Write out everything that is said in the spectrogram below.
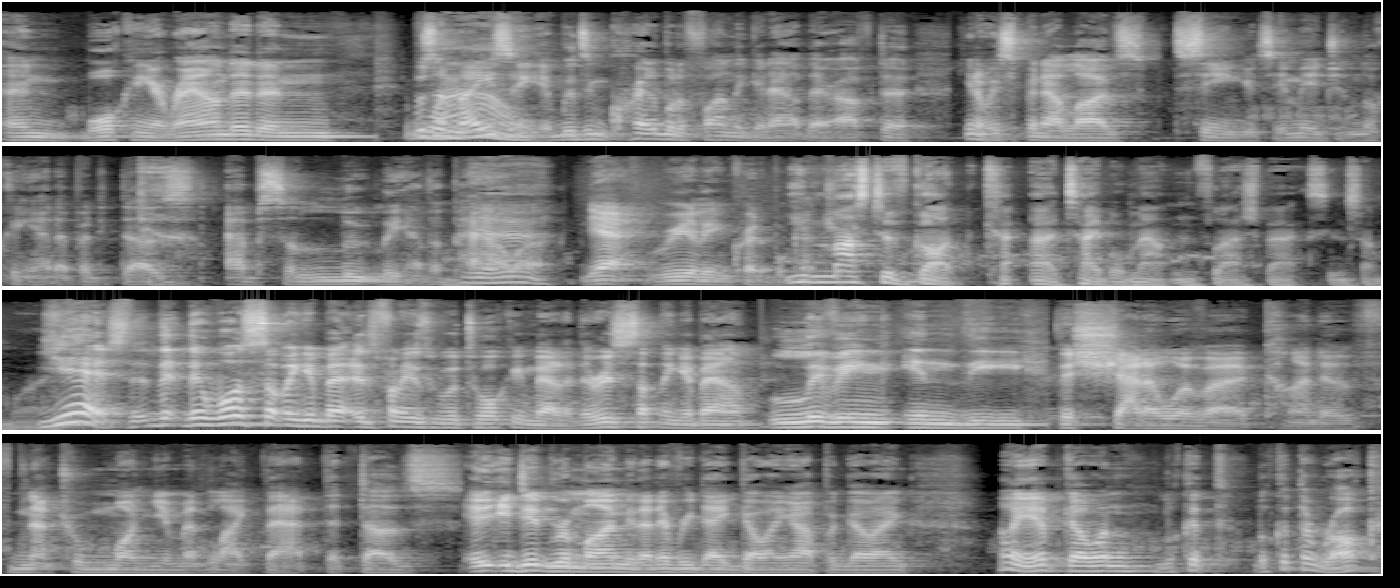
and walking around it and it was Wow. amazing. It was incredible to finally get out there after, you know, we spent our lives seeing its image and looking at it, but it does absolutely have a power. Yeah, really incredible You must have got uh, Table Mountain flashbacks in some way. Yes, th- th- there was something about. As funny as we were talking about it, there is something about living in the the shadow of a kind of natural monument like that. That does. It, it did remind me that every day going up and going, oh yep, go and look at look at the rock,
